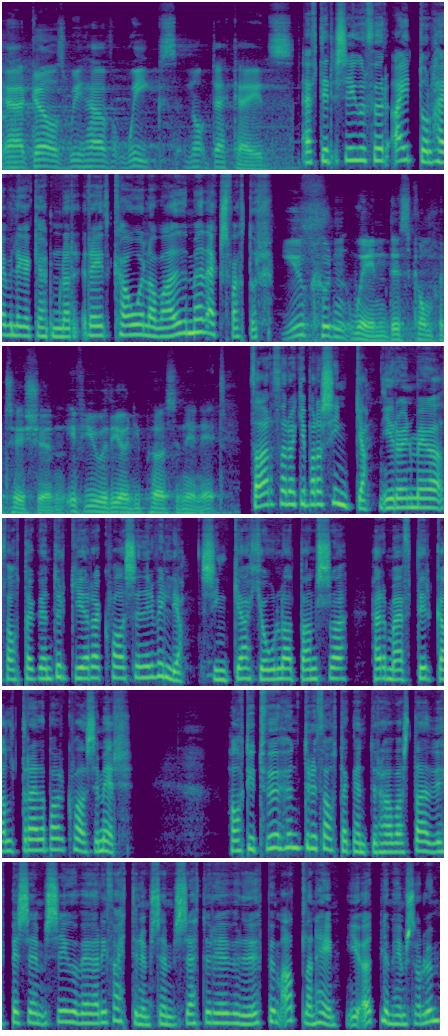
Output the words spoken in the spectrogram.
Yeah, girls, we have weeks, not decades. Eftir Sigurför Idol hæfileika keppnunar reið Cowell á vaðið með X-faktor. You couldn't win this competition if you were the only person in it. Þar þarf ekki bara að syngja. Í raun mega þáttakendur gera hvað sem þeir vilja. Syngja, hjóla, dansa, herma eftir, galdra eða bara hvað sem er. Hátt í 200 þáttakendur hafa staðið uppi sem sigurvegar í þættinum sem settur hefur verið upp um allan heim í öllum heimsálum,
